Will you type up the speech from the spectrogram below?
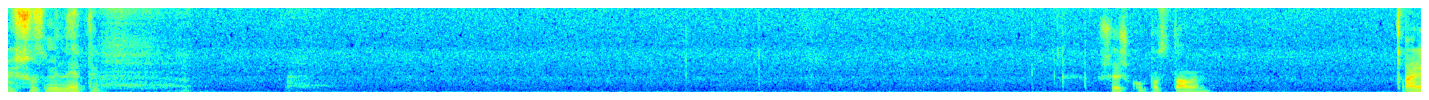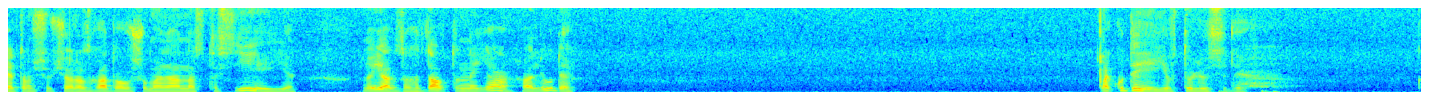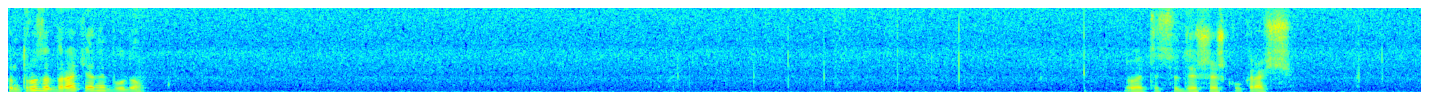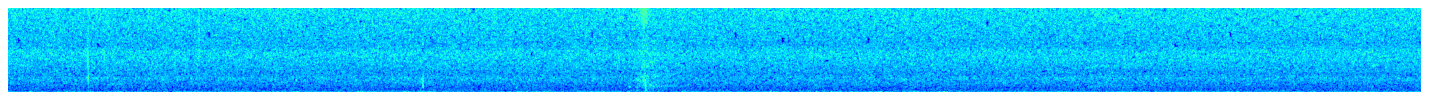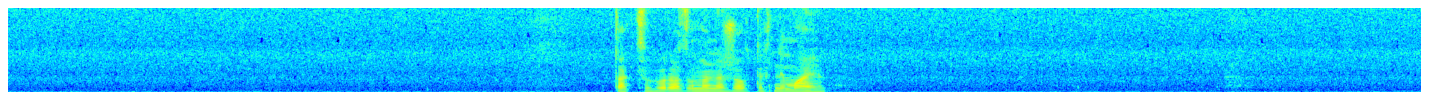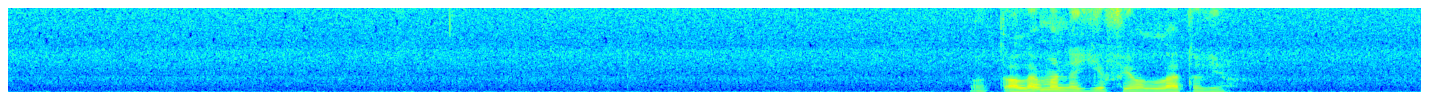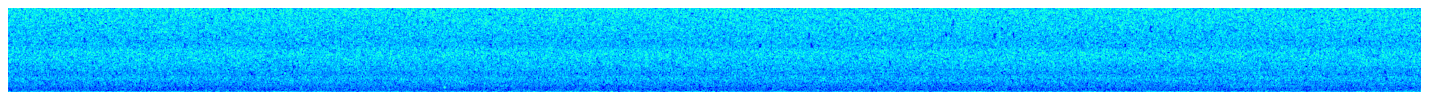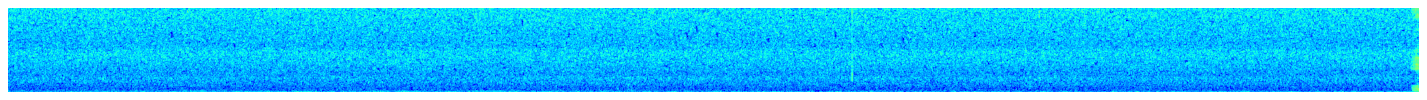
Ай, що змінити? Шишку поставимо. А, я там ще вчора згадував, що в мене Анастасія є. Ну як, згадав, то не я, а люди. А куди я її втулю сюди? Контру забирати я не буду. Давайте сюди шишку краще. Так, цього разу в мене жовтих немає. Але в мене є фіолетові.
